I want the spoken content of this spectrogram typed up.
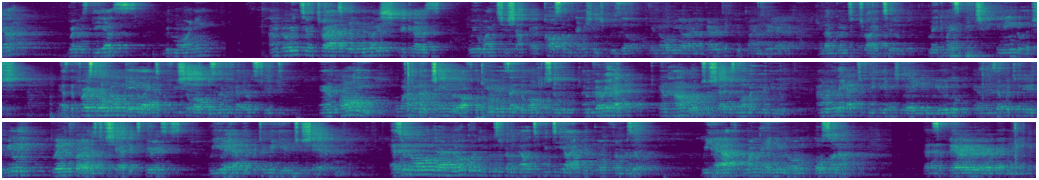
dia, buenos dias, good morning. I'm going to try to do English because we want to uh, call some attention to Brazil. We know we are in a very difficult time there, and I'm going to try to make my speech in English. As the first openly gay elected official of Brazilian Federal Street, and only one in the chamber of the buildings I belong to, I'm very happy and humbled to share this moment with you. I'm really happy to be here today with you, and this opportunity is really great for us to share the experiences we have the opportunity here to share. As you know, there are no good news from LGBTI people from Brazil. We have one name you know, Bolsonaro. That's a very, very bad name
